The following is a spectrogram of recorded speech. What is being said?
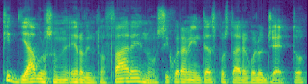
che diavolo sono, ero venuto a fare? Non sicuramente a spostare quell'oggetto.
